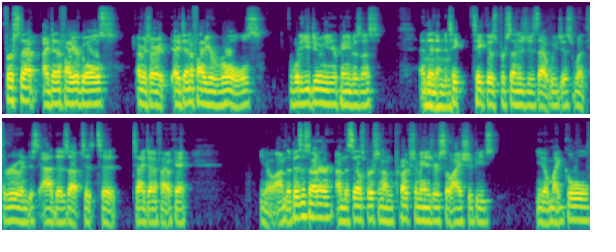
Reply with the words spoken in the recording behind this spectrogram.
first step identify your goals i mean sorry identify your roles. What are you doing in your painting business and then mm-hmm. take take those percentages that we just went through and just add those up to to to identify okay you know i'm the business owner i'm the salesperson i'm the production manager so i should be you know my goal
